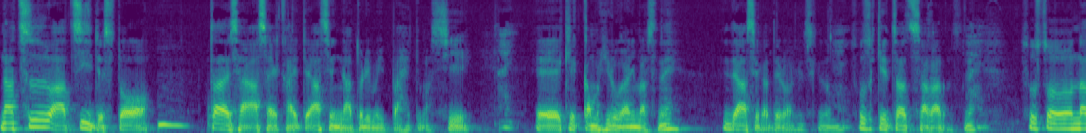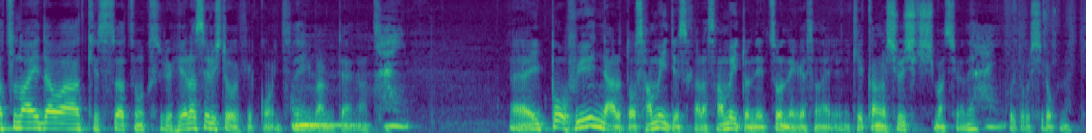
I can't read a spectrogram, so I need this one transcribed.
夏は暑いですと、ただでさえ汗かいて汗にナトリウムいっぱい入ってますし、はい。えー血管も広がりますね。で、汗が出るわけですけども、そうすると血圧下がるんですね。そうすると、夏の間は血圧の薬を減らせる人が結構多いんですね、今みたいな。はい。えー一方、冬になると寒いですから、寒いと熱を逃がさないように血管が収縮しますよね。はいこういうとこ白くなって。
